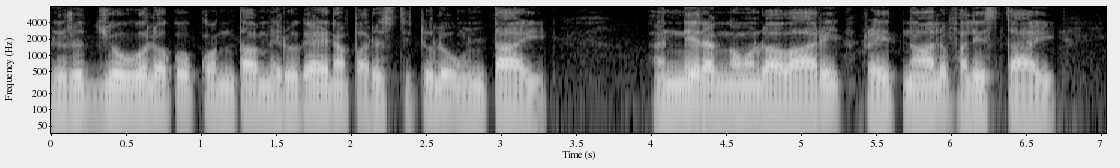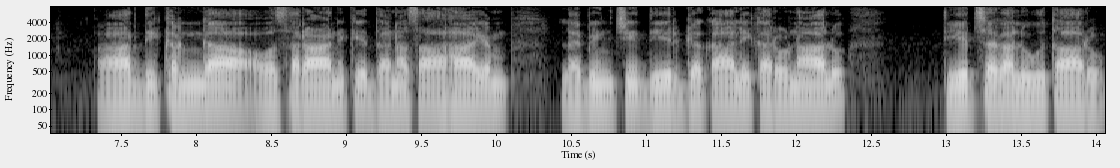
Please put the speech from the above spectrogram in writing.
నిరుద్యోగులకు కొంత మెరుగైన పరిస్థితులు ఉంటాయి. అన్ని రంగముల వారి ప్రయత్నాలు ఫలిస్తాయి. ఆర్థికంగా అవసరానికి ధన సహాయం లభించి దీర్ఘకాలిక రుణాలు తీర్చగలుగుతారు.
